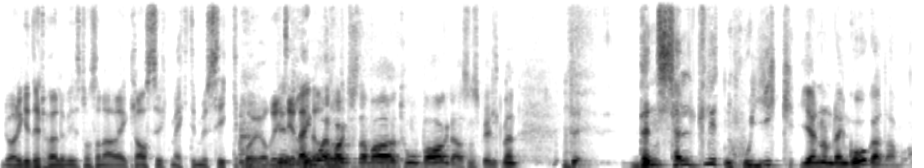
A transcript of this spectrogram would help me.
Du hadde ikke tilfeldigvis noen sånn der klassisk mektig musikk på øret i Det tillegg? tror jeg da? faktisk det var to bak der som spilte. Men det, den selvtilliten hun gikk gjennom den gågata på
